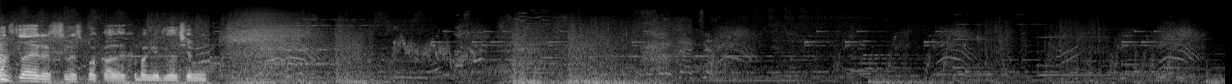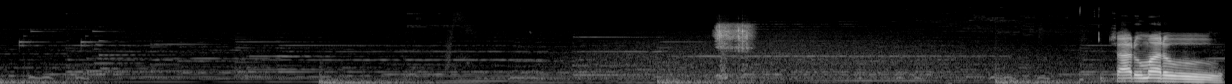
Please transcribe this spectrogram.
Jest w sumie spoko, ale chyba nie dla ciebie. Czaru maru.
